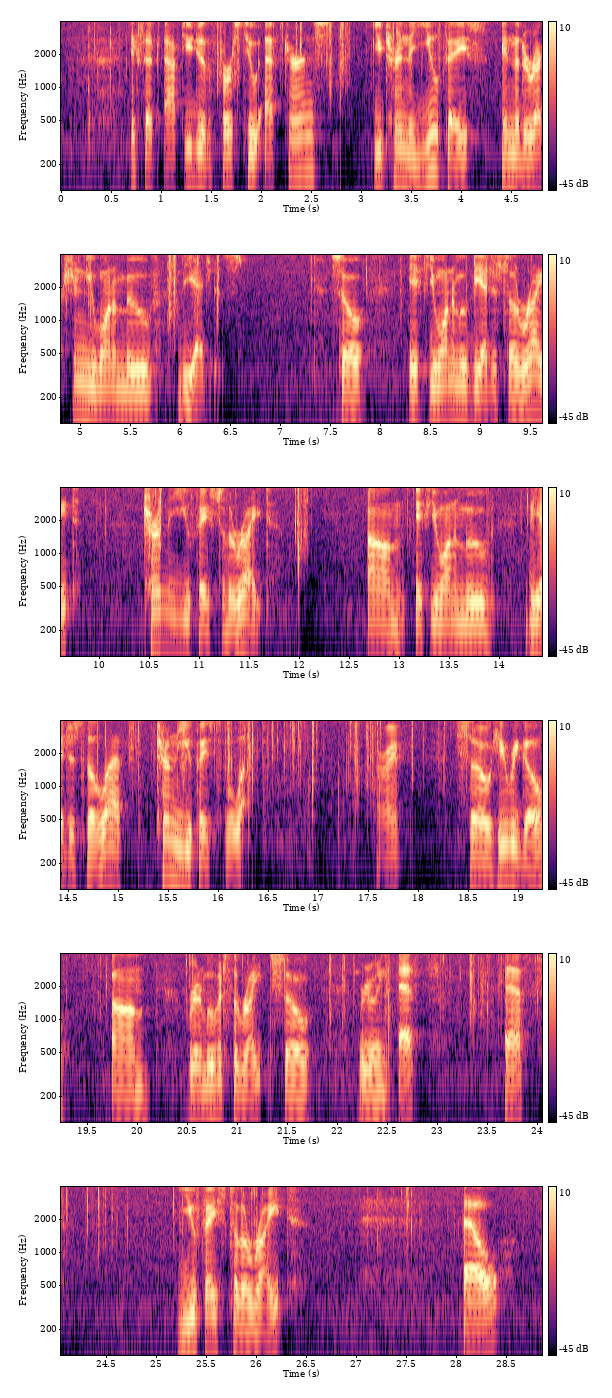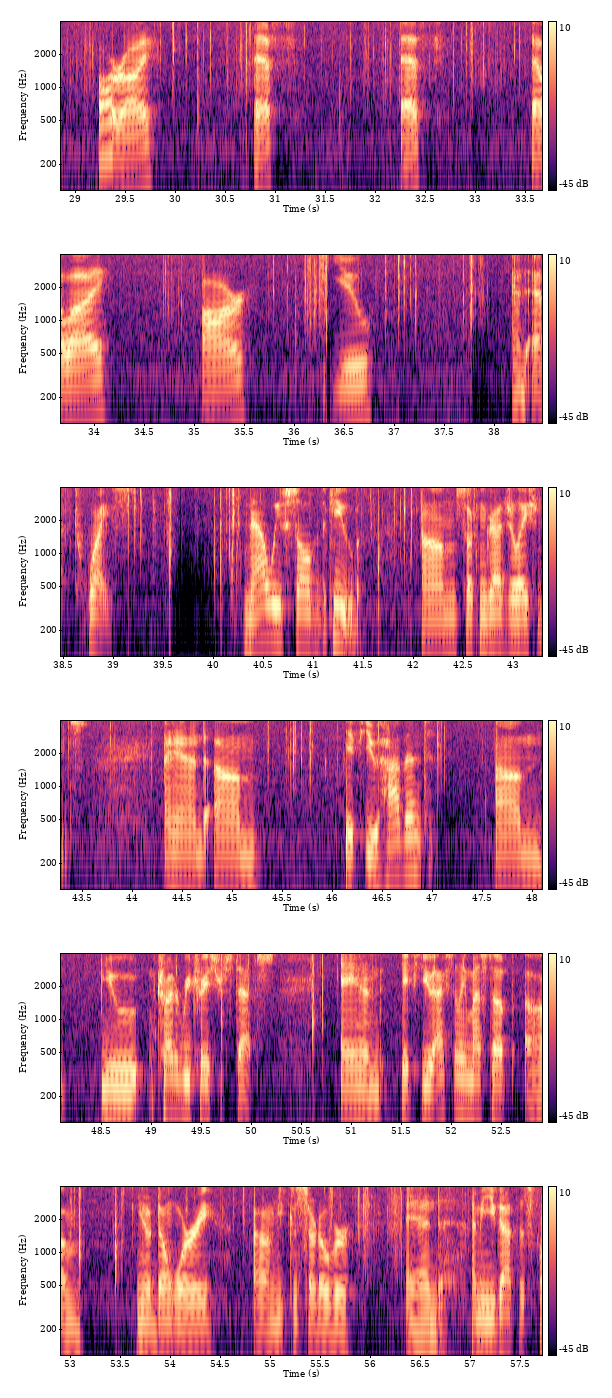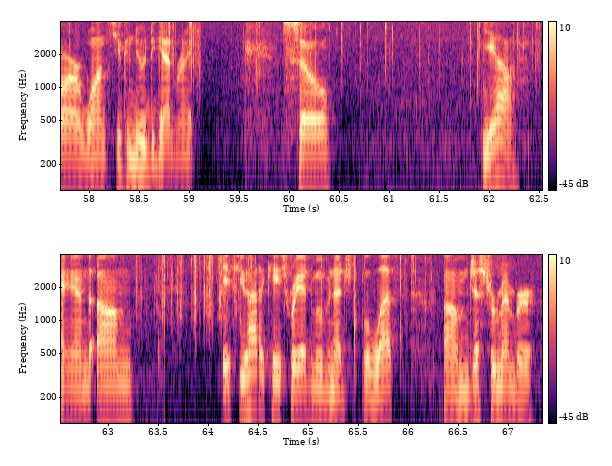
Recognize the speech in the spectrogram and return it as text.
except after you do the first two F turns, you turn the U face in the direction you want to move the edges. So if you want to move the edges to the right, turn the U face to the right. Um, if you want to move the edges to the left, turn the U face to the left. Alright, so here we go. Um, we're going to move it to the right, so we're doing F, F, U face to the right, L, R, I, F, F, L, I, R, U, and F twice. Now we've solved the cube. Um, so congratulations. And um, if you haven't, um, you try to retrace your steps. And if you accidentally messed up, um, you know, don't worry. Um, you can start over. And, I mean, you got this far once, you can do it again, right? So, yeah. And, um, if you had a case where you had to move an edge to the left, um, just remember,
